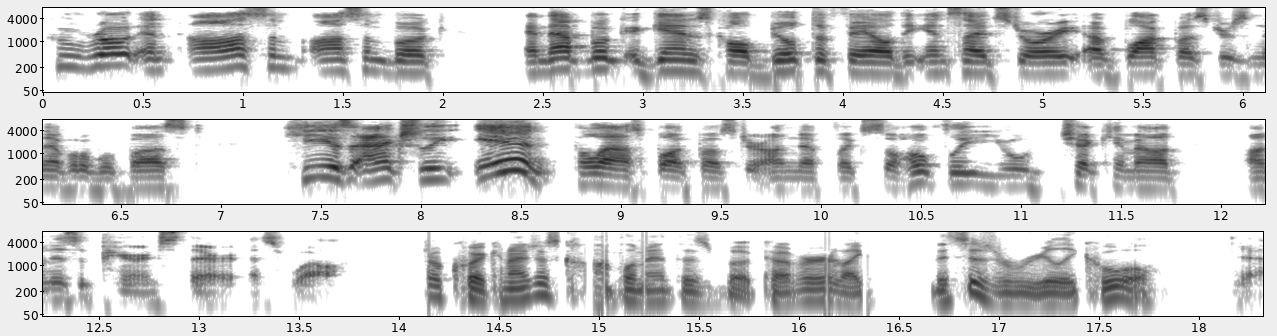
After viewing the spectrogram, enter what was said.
who wrote an awesome, awesome book and that book, again, is called Built to Fail The Inside Story of Blockbuster's Inevitable Bust. He is actually in The Last Blockbuster on Netflix. So hopefully you'll check him out on his appearance there as well. Real quick, can I just compliment this book cover? Like, this is really cool. Yeah.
